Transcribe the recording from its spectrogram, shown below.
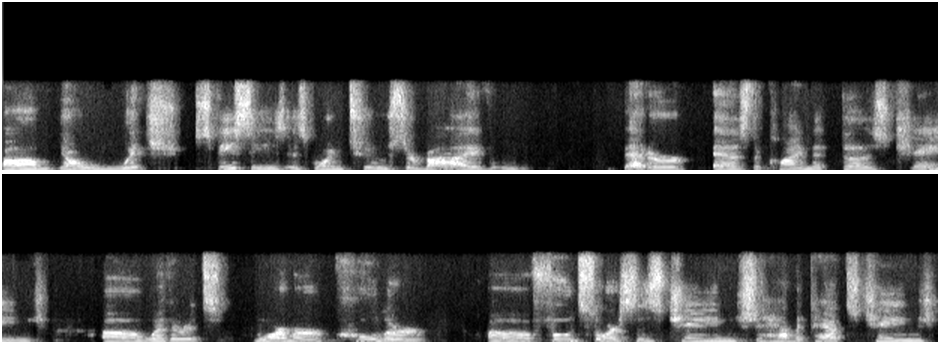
Um, you know, which species is going to survive better as the climate does change, uh, whether it's warmer, cooler, uh, food sources change, habitats change,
